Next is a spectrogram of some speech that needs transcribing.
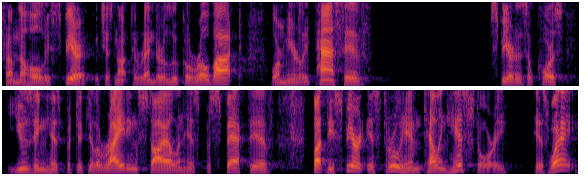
from the Holy Spirit, which is not to render Luke a robot or merely passive. Spirit is, of course, using his particular writing style and his perspective, but the Spirit is through him telling his story his way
